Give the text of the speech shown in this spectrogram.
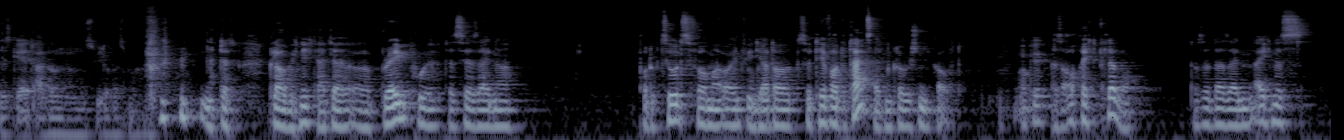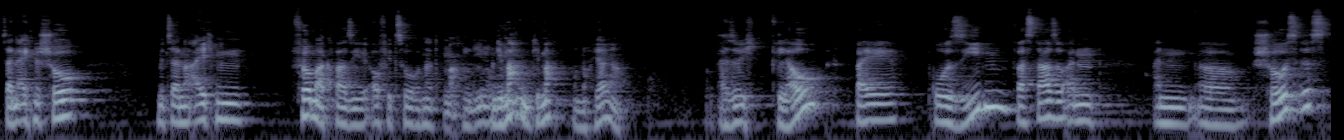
Das Geld alle und man muss wieder was machen. Das glaube ich nicht. Der hat ja äh, Brainpool, das ist ja seine Produktionsfirma irgendwie. Die hat er zu TV Totalzeiten, glaube ich, schon gekauft. Okay. Also auch recht clever, dass er da sein eigenes, seine eigene Show mit seiner eigenen Firma quasi aufgezogen hat. Machen die noch? Und die machen, die machen noch, ja, ja. Also ich glaube bei Pro7, was da so an, an äh, Shows ist,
